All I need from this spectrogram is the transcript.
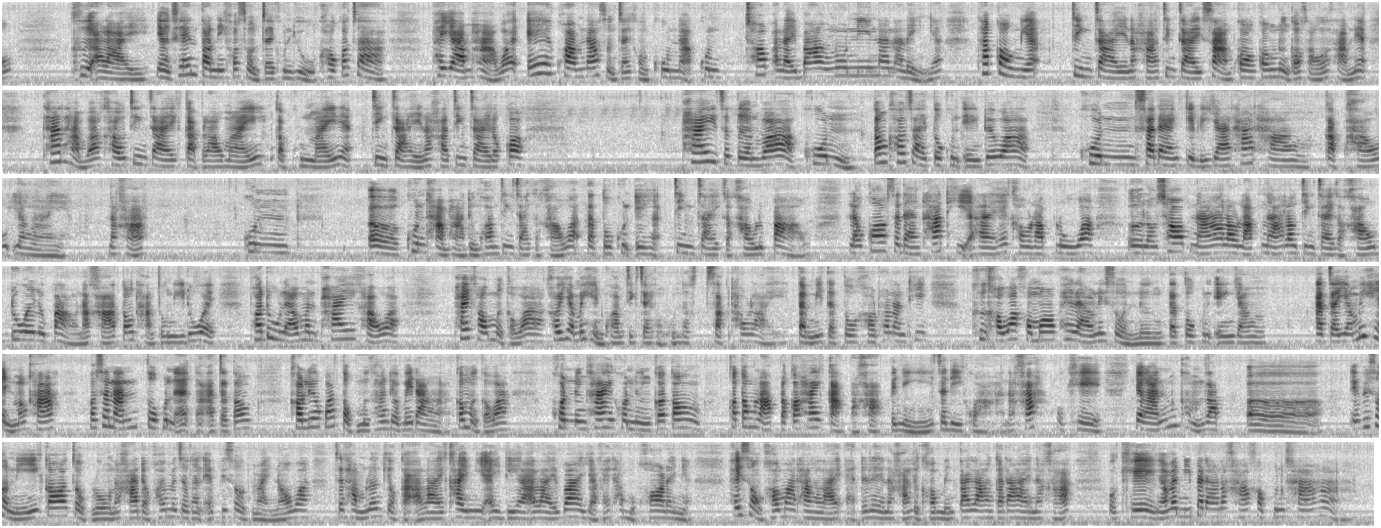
คืออะไร อย่างเช่น ตอนนี้เขาสนใจคุณอยู่เขาก็จะพยายามหาว่า เอ๊ะความน่าสนใจของคุณอะคุณชอบอะไรบ้างนู่นนี่นั่นอะไรอย่างเงี้ยถ้ากองเนี้ยจริงใจนะคะ จริงใจสามกองกองหนึ่งกองสองกองสามเนี่ย ถ้าถามว่าเขาจริงใจกับเราไหมกับคุณไหมเนี่ยจริงใจนะคะ จริงใจแล้วก็ไพ่จะเตือนว่าคุณต้องเข้าใจตัวคุณเองด้วยว่า คุณแสดงกิริยาท่าทางกับเขายังไงนะคะ คุณ เออคุณถามหาถึงความจริงใจกับเขาอะแต่ตัวคุณเองอะจริงใจกับเขาหรือเปล่า แล้วก็แสดงท่าทีอะไรให้เขารับรู้ว่า เออเราชอบนะ เรารักนะ เราจริงใจกับเขาด้วยหรือเปล่านะคะ ต้องถามตรงนี้ด้วย เพราะดูแล้วมันไพ่เขาอะไพ่เขาเหมือนกับว่าเขายังไม่เห็นความจริงใจของคุณสักเท่าไหร่ แต่มีแต่ตัวเขาเท่านั้นที่ คือเขาว่าเขามอบให้แล้วในส่วนหนึ่ง แต่ตัวคุณเองยังอาจจะยังไม่เห็นมั้งคะ เพราะฉะนั้นตัวคุณองอาจจะต้องเขาเรียกว่าตบมือข้างเดียวไม่ดังอะก็เหมือนกับว่า คนหนึงให้คนหนึงก็ต้องก็ต้องรับแล้วก็ให้กลับอะค่ะ เป็นอย่างนี้จะดีกว่านะคะ โอเค อย่างนั้นสำหรับเอ่อเอพิโซดนี้ก็จบลงนะคะ เดี๋ยวค่อยมาเจอกันเอพิโซดใหม่เนาะว่าจะทำเรื่องเกี่ยวกับอะไร ใครมีไอเดียอะไรว่าอยากให้ทำหัวข้ออะไรเนี่ย ให้ส่งเข้ามาทางไลน์แอดได้เลยนะคะ หรือคอมเมนต์ใต้ล่างก็ได้นะคะ โอเค งั้นวันนี้ไปแล้วนะคะ ขอบคุณค่ะ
